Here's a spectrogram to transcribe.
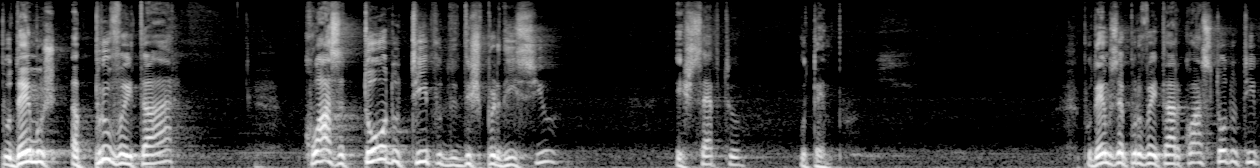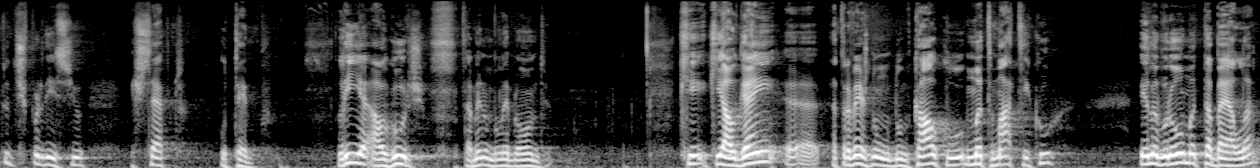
podemos aproveitar quase todo tipo de desperdício, excepto o tempo. Podemos aproveitar quase todo o tipo de desperdício, excepto o tempo. Lia alguns, também não me lembro onde, que, que alguém, eh, através de um, de um cálculo matemático, elaborou uma tabela,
